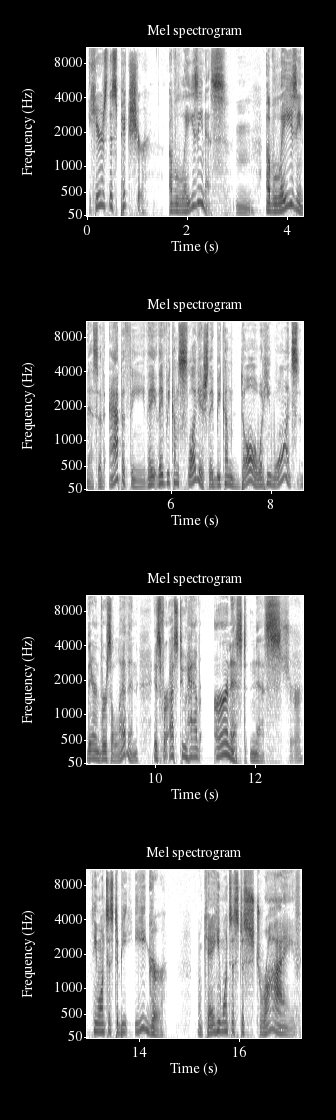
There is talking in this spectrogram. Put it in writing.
Here's this picture of laziness. Of laziness, of apathy. They, they've become sluggish. They've become dull. What he wants there in verse 11 is for us to have earnestness. Sure. He wants us to be eager. Okay? He wants us to strive,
